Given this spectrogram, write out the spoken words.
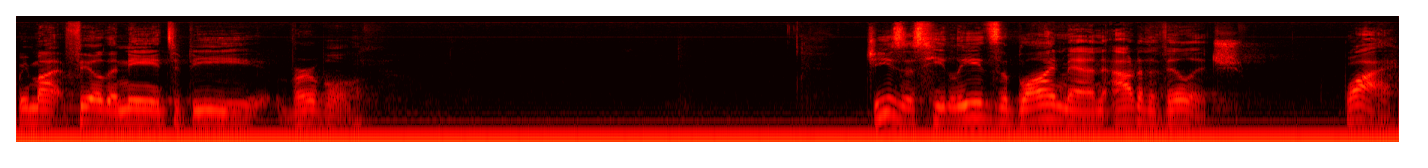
we might feel the need to be verbal. Jesus, he leads the blind man out of the village. Why?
